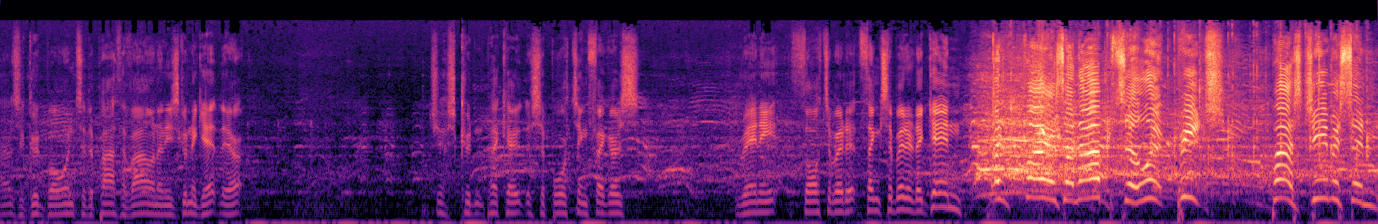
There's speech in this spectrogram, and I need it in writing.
That was a good ball into the path of Allen, and he's going to get there. Just couldn't pick out the supporting figures. Rennie thought about it, thinks about it again, and fires an absolute peach past Jameson.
